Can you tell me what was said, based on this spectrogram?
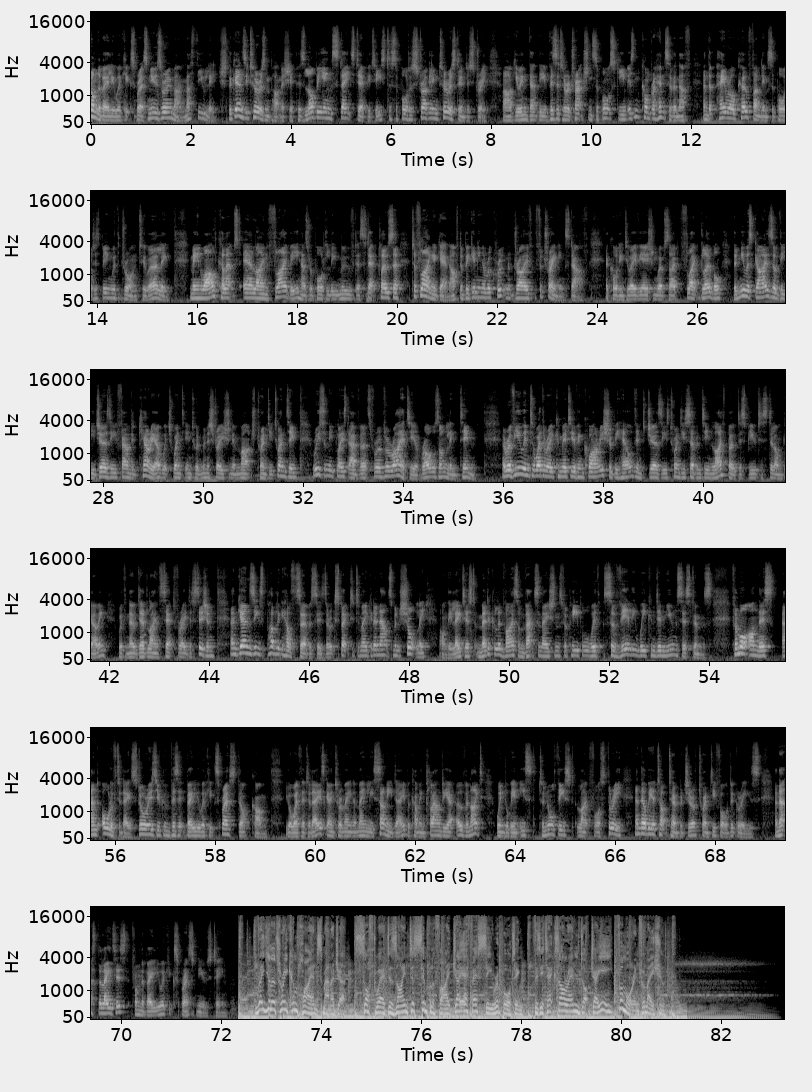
From the Bailiwick Express newsroom, I'm Matthew Leach. The Guernsey Tourism Partnership is lobbying state deputies to support a struggling tourist industry, arguing that the visitor attraction support scheme isn't comprehensive enough and that payroll co funding support is being withdrawn too early. Meanwhile, collapsed airline Flybe has reportedly moved a step closer to flying again after beginning a recruitment drive for training staff. According to aviation website Flight Global, the newest guise of the Jersey founded carrier, which went into administration in March 2020, recently placed adverts for a variety of roles on LinkedIn. A review into whether a committee of inquiry should be held into Jersey's 2017 lifeboat dispute is still ongoing, with no deadline set for a decision, and Guernsey's public health services are expected to make an announcement shortly on the latest medical advice on vaccinations for people with severely weakened immune systems. For more on this and all of today's stories, you can visit bailiwickexpress.com. Your weather today is going to remain a mainly sunny day, becoming cloudier overnight. Wind will be in east to northeast, light force 3, and there'll be a top temperature of 24 degrees. And that's the latest from the Bailiwick Express news team. Regulatory Compliance Manager, software designed to simplify JFSC reporting. Visit xrm.je for more information.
